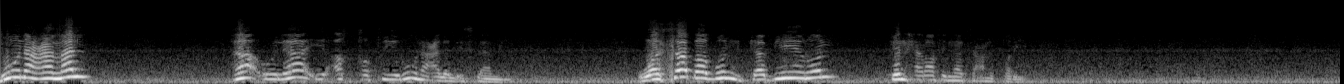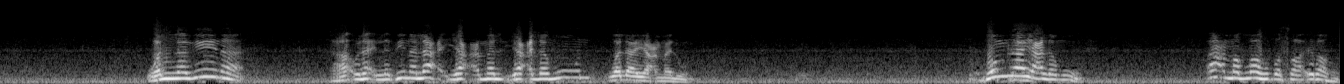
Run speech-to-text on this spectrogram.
دون عمل هؤلاء أقصيرون على الإسلاميين وسبب كبير في انحراف الناس عن الطريق. والذين هؤلاء الذين لا يعمل يعلمون ولا يعملون. هم لا يعلمون. أعمى الله بصائرهم.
